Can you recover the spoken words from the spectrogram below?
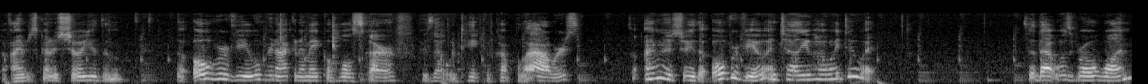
So I'm just going to show you the, the overview. We're not going to make a whole scarf, because that would take a couple hours. So I'm going to show you the overview and tell you how I do it. So that was row 1.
